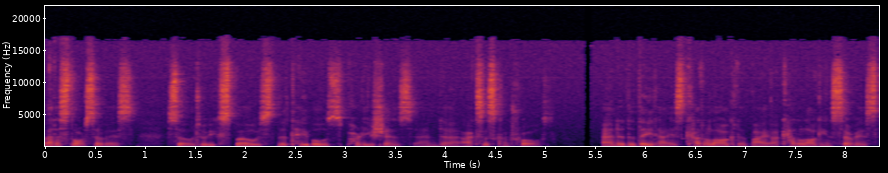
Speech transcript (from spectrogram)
Metastore service, so to expose the tables, partitions, and uh, access controls. And the data is cataloged by a cataloging service,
